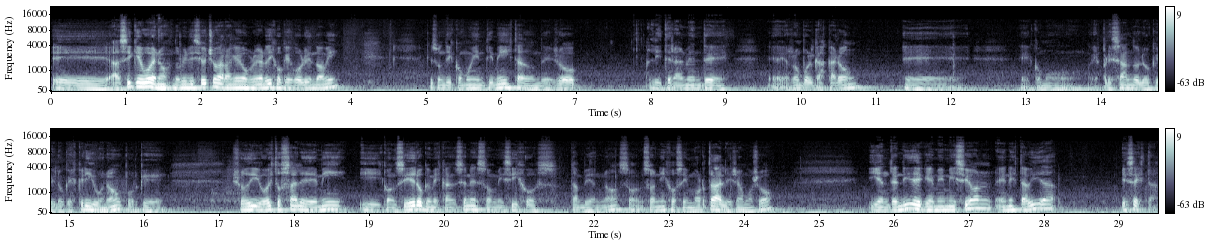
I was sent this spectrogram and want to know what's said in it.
Eh, así que bueno, 2018 arranqué con el primer disco que es Volviendo a mí, que es un disco muy intimista donde yo literalmente eh, rompo el cascarón, eh, eh, como expresando lo que, lo que escribo, ¿no? Porque yo digo, esto sale de mí y considero que mis canciones son mis hijos también, ¿no? Son, son hijos inmortales, llamo yo. Y entendí de que mi misión en esta vida es esta,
